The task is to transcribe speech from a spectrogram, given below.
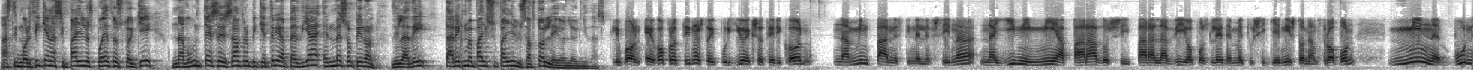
Α τιμωρηθεί και ένας υπάλληλος που έδωσε το OK να βγουν τέσσερις άνθρωποι και τρία παιδιά εν μέσω πυρών. Δηλαδή, τα ρίχνουμε πάλι στους υπαλλήλους. Αυτό λέει ο Λεωνίδας. Λοιπόν, εγώ προτείνω στο Υπουργείο Εξωτερικών να μην πάνε στην Ελευσίνα, να γίνει μία παράδοση, παραλαβή όπως λένε με τους συγγενείς των ανθρώπων, μην μπουν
